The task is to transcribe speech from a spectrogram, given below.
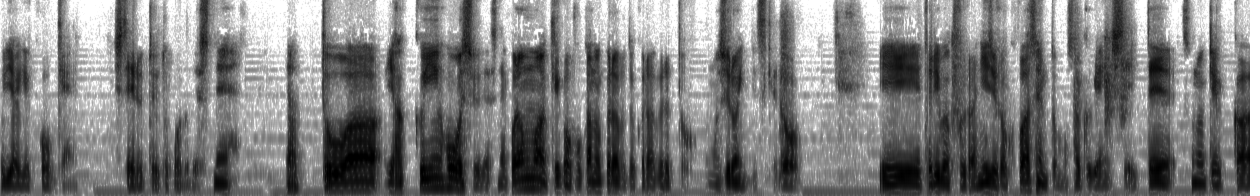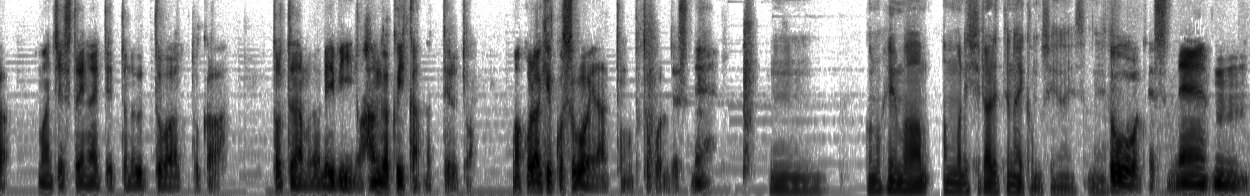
売上貢献しているというところですね。あとは、役員報酬ですね。これもまあ結構他のクラブと比べると面白いんですけど、えーと、リバプールは26%も削減していて、その結果、マンチェスターユナイテッドのウッドワードとか、トッテナムのレビーの半額以下になっていると。まあこれは結構すごいなと思ったところですね。うん。この辺はあんまり知られてないかもしれないですね。そうですね。うん。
